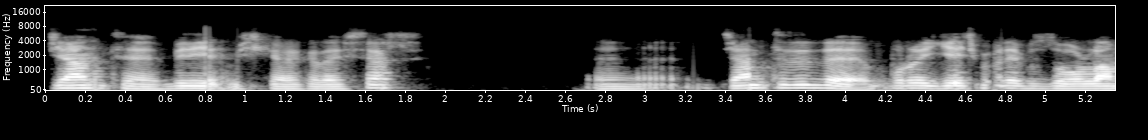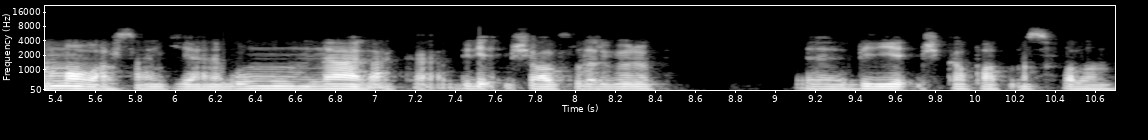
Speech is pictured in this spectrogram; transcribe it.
Cante 1.72 arkadaşlar. Ee, Cante'de de burayı geçmede bir zorlanma var sanki. Yani bu mum ne alaka? 1.76'ları görüp e, 1.70 kapatması falan.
